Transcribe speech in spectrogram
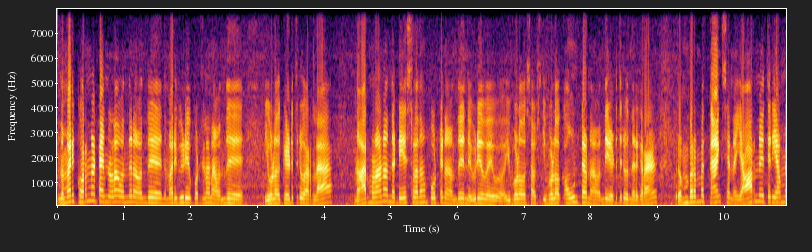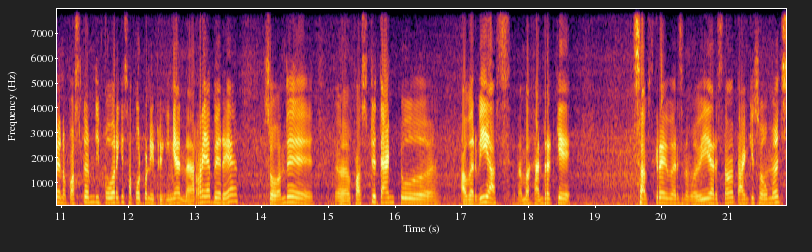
இந்த மாதிரி கொரோனா டைம்லலாம் வந்து நான் வந்து இந்த மாதிரி வீடியோ போட்டுலாம் நான் வந்து இவ்வளோக்கு எடுத்துகிட்டு வரல நார்மலான அந்த டேஸில் தான் போட்டு நான் வந்து இந்த வீடியோ இவ்வளோ சப்ஸ் இவ்வளோ கவுண்ட்டை நான் வந்து எடுத்துகிட்டு வந்திருக்கிறேன் ரொம்ப ரொம்ப தேங்க்ஸ் என்ன யாருன்னே தெரியாமல் என்னை ஃபஸ்ட்லேருந்து இப்போ வரைக்கும் சப்போர்ட் பண்ணிகிட்டு இருக்கீங்க நிறைய பேர் ஸோ வந்து first thank to our viewers நம்ம ஹண்ட்ரட் கே சப்ஸ்கிரைபர்ஸ் நம்ம விஆர்ஸ் தான். Thank you so much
